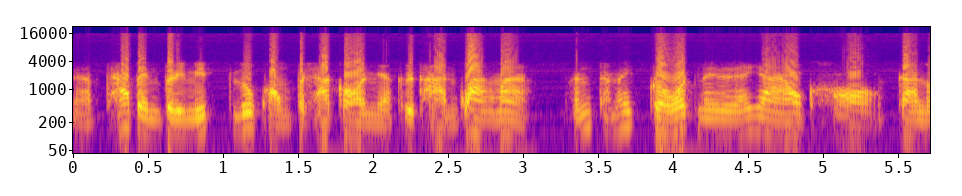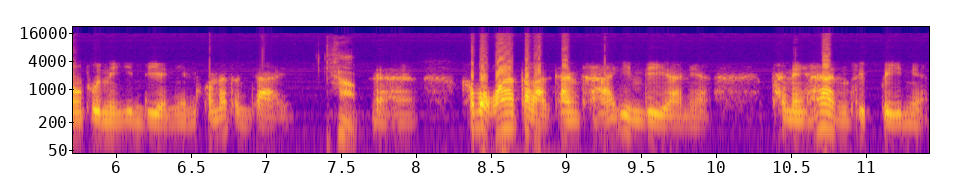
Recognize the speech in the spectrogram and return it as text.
นะครับถ้าเป็นปริมิตรูปของประชากรเนี่ยคือฐานกว้างมากเพราะฉะนั้นทำให้โกรธในระยะยาวของการลงทุนในอินเดียเนี่ยมีความน่าสนใจครับนะฮะเขาบอกว่าตลาดการค้าอินเดียเนี่ยภายในห้าถึงสิบปีเนี่ย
